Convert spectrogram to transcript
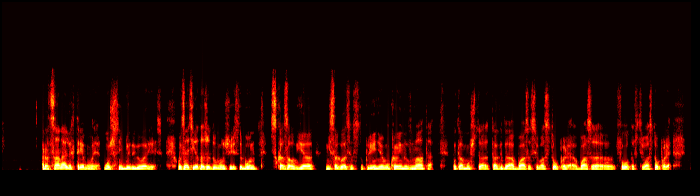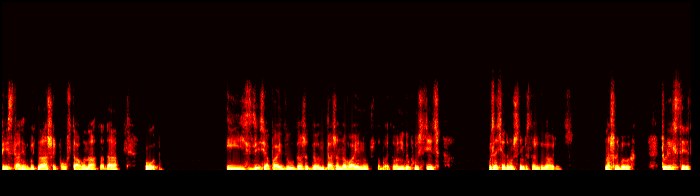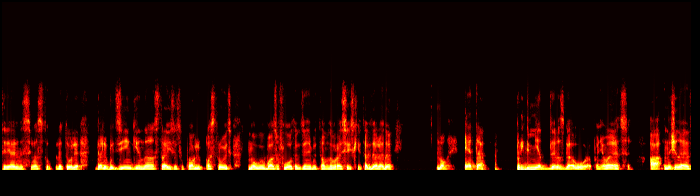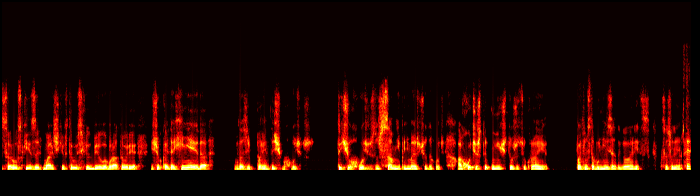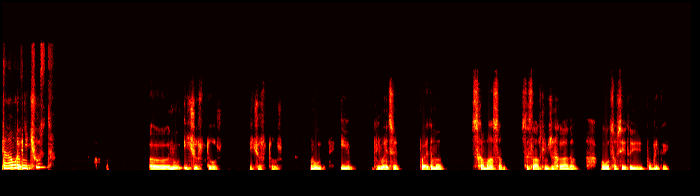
рациональных требованиях, может, с ним бы и договорились. Вы знаете, я даже думаю, что если бы он сказал, я не согласен с вступлением Украины в НАТО, потому что тогда база Севастополя, база флота в Севастополе перестанет быть нашей по уставу НАТО, да, вот, и здесь я пойду даже, даже на войну, чтобы этого не допустить, вы знаете, я думаю, что с ним бы стали договариваться. Нашли бы выход то ли экстерриториальность Севастополя, то ли дали бы деньги на строительство, помогли бы построить новую базу флота где-нибудь там в Новороссийске и так далее, да? Но это предмет для разговора, понимаете? А начинается русский язык, мальчики в трусиках, биолаборатория, еще какая-то ахинея, да? Подожди, парень, ты чего хочешь? Ты чего хочешь? Ты же сам не понимаешь, что ты хочешь. А хочешь ты уничтожить Украину. Поэтому с тобой нельзя договориться, к сожалению. Это на уровне чувств? Э, ну и чувств тоже. И чувств тоже. Вот. И, понимаете, поэтому с Хамасом, с исламским джихадом, вот со всей этой публикой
